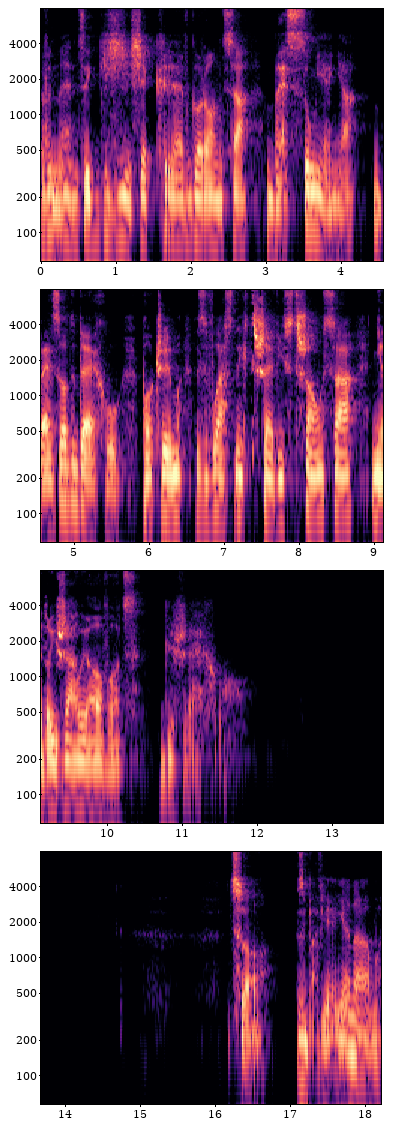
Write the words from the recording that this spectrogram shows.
W nędzy gzi się krew gorąca, bez sumienia, bez oddechu, po czym z własnych trzewi strząsa niedojrzały owoc grzechu. Co, zbawienie nam,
